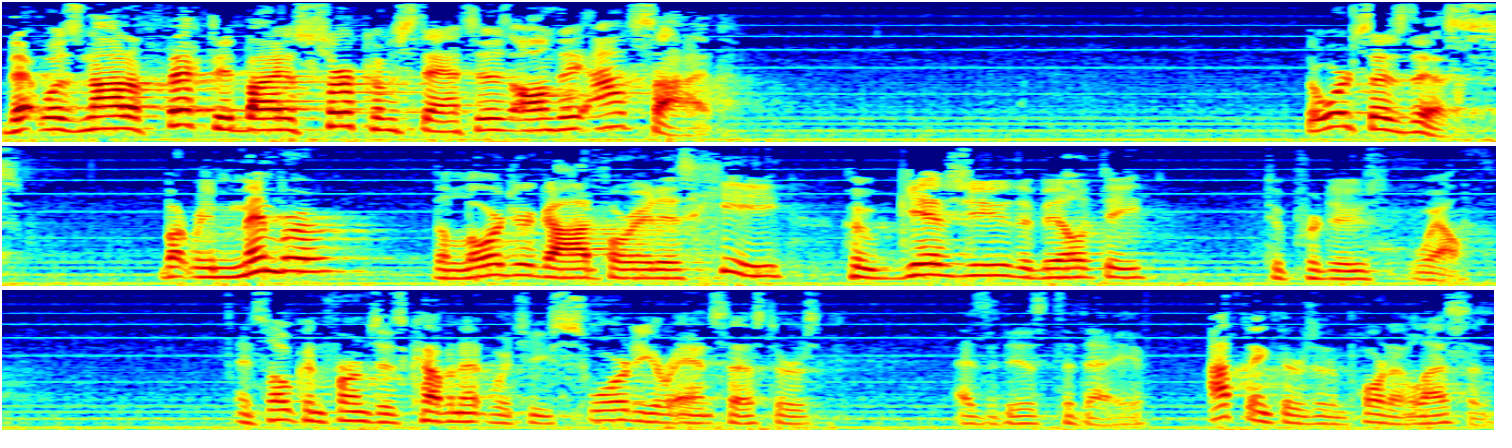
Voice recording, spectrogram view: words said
that was not affected by his circumstances on the outside. The word says this, but remember the Lord your God, for it is he who gives you the ability to produce wealth. And so confirms his covenant which he swore to your ancestors as it is today. I think there's an important lesson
